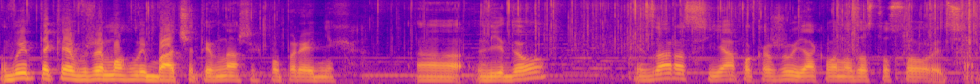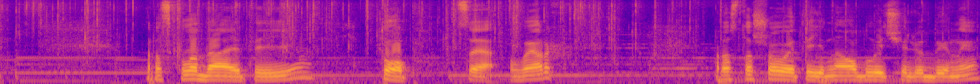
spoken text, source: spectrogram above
Ви таке вже могли бачити в наших попередніх відео. І зараз я покажу, як воно застосовується. Розкладаєте її. Топ це верх. Розташовуєте її на обличчі людини.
